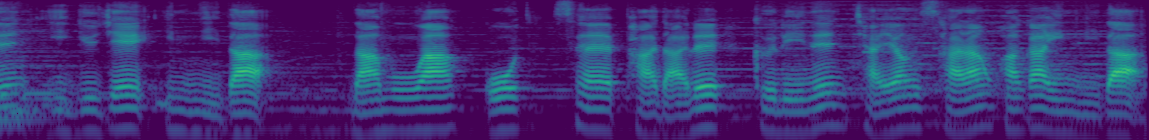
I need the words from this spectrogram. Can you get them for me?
저는 이규재입니다. 나무와 꽃, 새 바다를 그리는 자연 사랑 화가입니다.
